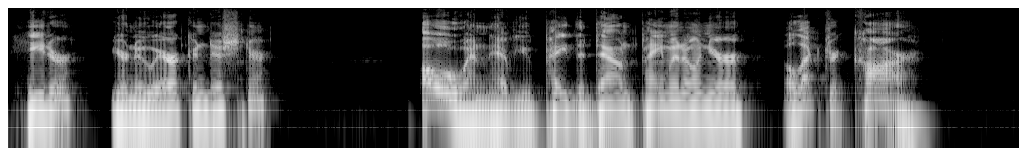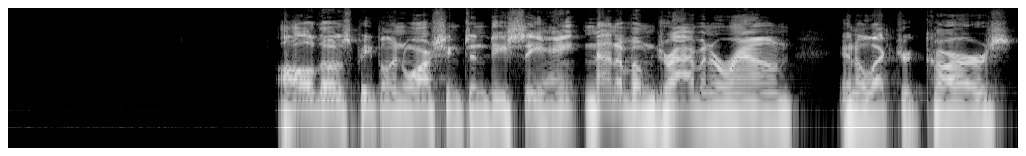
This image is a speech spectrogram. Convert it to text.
heater? Your new air conditioner? Oh, and have you paid the down payment on your electric car? All those people in Washington, D.C., ain't none of them driving around in electric cars.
